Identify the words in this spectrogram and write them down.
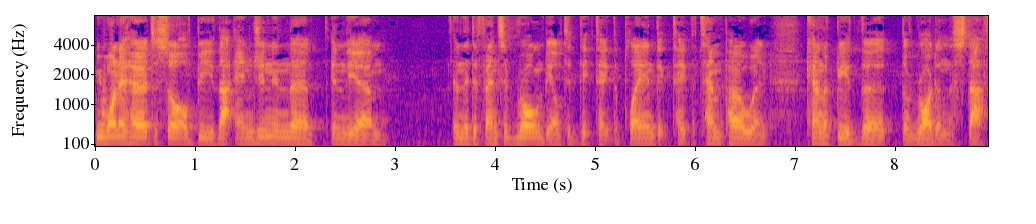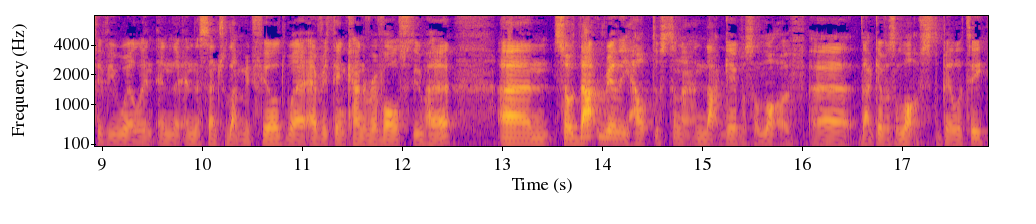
we wanted her to sort of be that engine in the in the um, in the defensive role and be able to dictate the play and dictate the tempo and kind of be the, the rod and the staff, if you will, in, in the in the that midfield where everything kind of revolves through her. Um, so that really helped us tonight, and that gave us a lot of uh, that gave us a lot of stability.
